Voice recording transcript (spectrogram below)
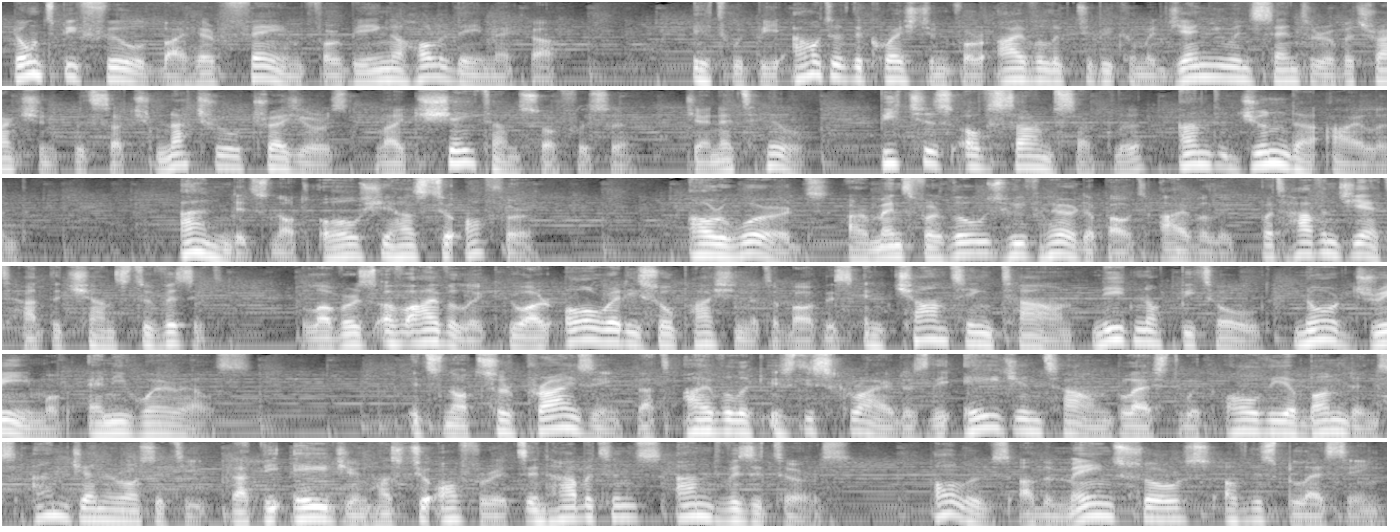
Don't be fooled by her fame for being a holiday mecca. It would be out of the question for Ayvalık to become a genuine center of attraction with such natural treasures like Şeytan Sofrası, Cennet Hill, beaches of Sarımsaklı and Cunda Island. And it's not all she has to offer. Our words are meant for those who've heard about Ayvalık but haven't yet had the chance to visit. Lovers of Ayvalık who are already so passionate about this enchanting town need not be told, nor dream of anywhere else. It's not surprising that Ayvalık is described as the Aegean town blessed with all the abundance and generosity that the Aegean has to offer its inhabitants and visitors. Olives are the main source of this blessing.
